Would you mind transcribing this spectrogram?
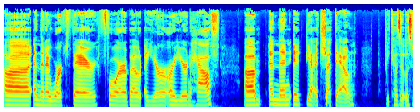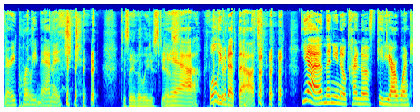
Uh and then I worked there for about a year or a year and a half. Um and then it yeah, it shut down because it was very poorly managed. To say the least, yes. Yeah, we'll leave it at that. yeah, and then, you know, kind of DDR went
